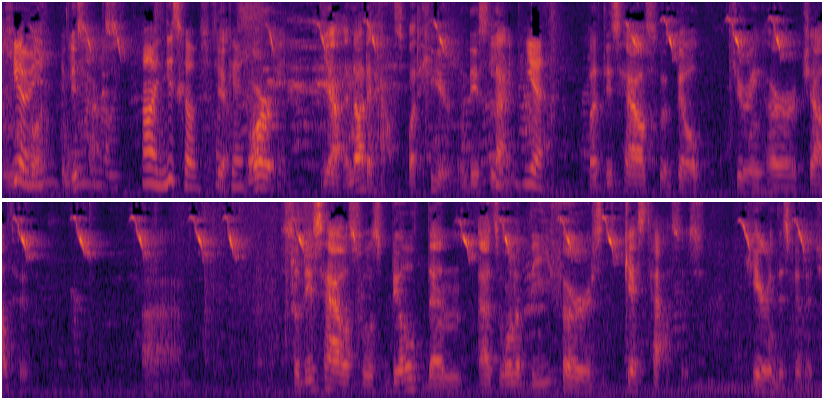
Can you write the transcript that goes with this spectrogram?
in Here, Muang Ngoy, in- in this In house. oh, in this house. Yeah, Okay. or yeah, another house, but here in this land. Yeah. But this house was built during her childhood. Uh, so this house was built then as one of the first guest houses here in this village,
